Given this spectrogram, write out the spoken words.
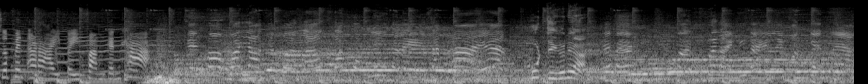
จะเป็นอะไรไปฟังกันค่ะเห็นบอกว่าอยากจะเปิดร้าน ริงนะเนี่ยใช่ไหมเปิดเมื่อไหร่ที่ไหนอะไรขอนแก่นเลยอะ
